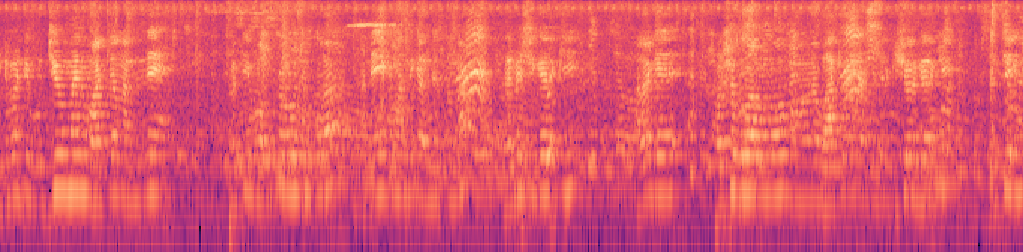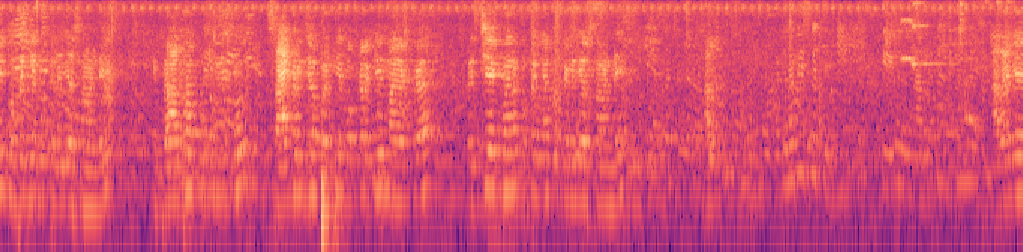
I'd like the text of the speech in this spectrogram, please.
ఇటువంటి ఉద్యోగమైన వాక్యాలను అందినే ప్రతి ఒక్క రోజు కూడా అనేక మందికి అందిస్తున్న రమేష్ గారికి అలాగే పరిశుద్ధ వారంలో మమ్మల్ని వాక్యాన్ని అందించిన కిషోర్ గారికి ప్రత్యేకించి కృతజ్ఞతలు తెలియజేస్తున్నామండి. ఈ ప్రార్థనా కుటుంబంకు సహకరించిన ప్రతి ఒక్కరికి మా యొక్క ప్రత్యేకమైన కృతజ్ఞతలు తెలియజేస్తున్నామండి అలాగే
